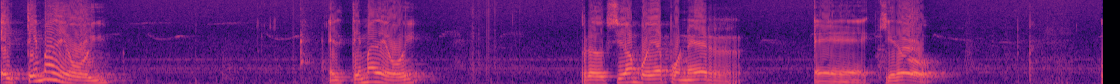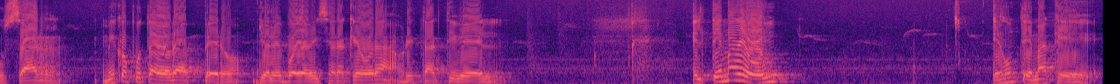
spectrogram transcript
el tema de hoy el tema de hoy, producción, voy a poner, eh, quiero usar mi computadora, pero yo les voy a avisar a qué hora. Ahorita activé el... El tema de hoy es un tema que,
